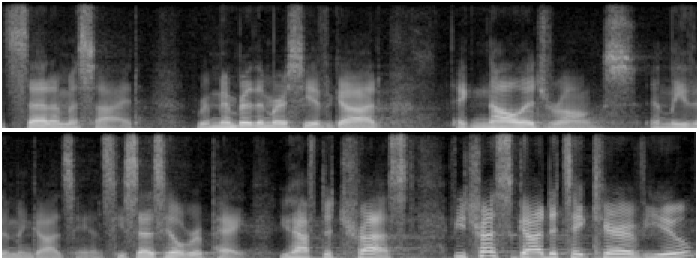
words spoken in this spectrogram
Set them aside. Remember the mercy of God. Acknowledge wrongs and leave them in God's hands. He says He'll repay. You have to trust. If you trust God to take care of you,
